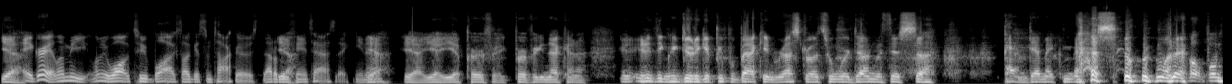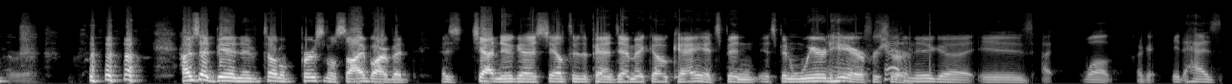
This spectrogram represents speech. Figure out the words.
Yeah. Hey, great. Let me let me walk two blocks. I'll get some tacos. That'll Yeah. be fantastic. You know. Yeah, yeah, yeah, yeah. Perfect, perfect. And that kind of anything we can do to get people back in restaurants when we're done with this uh, pandemic mess. we want to help them. How's that been? A total personal sidebar, but has Chattanooga sailed through the pandemic okay? It's been it's been weird here for sure. Chattanooga is well, okay. It has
